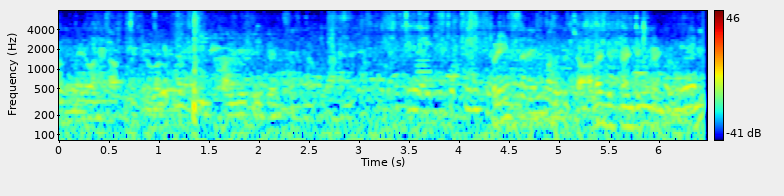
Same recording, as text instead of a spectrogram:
one by one and half metre వరకు పళ్ళు డిజైన్స్ ప్రింట్స్ అనేది మనకు చాలా డిఫరెంట్ డిఫరెంట్ ఉంటుంది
